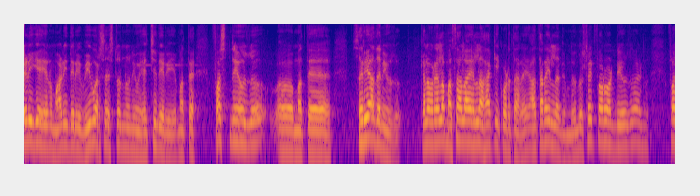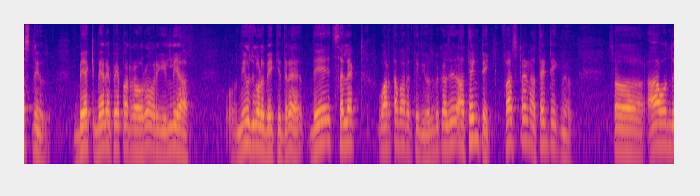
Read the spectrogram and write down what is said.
ಏಳಿಗೆ ಏನು ಮಾಡಿದ್ದೀರಿ ವ್ಯೂವರ್ಸ್ ಎಷ್ಟನ್ನು ನೀವು ಹೆಚ್ಚಿದ್ದೀರಿ, ಮತ್ತು ಫಸ್ಟ್ ನ್ಯೂಸು ಮತ್ತು ಸರಿಯಾದ ನ್ಯೂಸು ಕೆಲವರೆಲ್ಲ ಮಸಾಲ ಎಲ್ಲ ಹಾಕಿ ಕೊಡ್ತಾರೆ. ಆ ಥರ ಇಲ್ಲ ನಿಮ್ಮದು ಒಂದು straight forward news and first news ಬೇಕ್, ಬೇರೆ ಪೇಪರ್ನವರು ಅವರಿಗೆ ಇಲ್ಲಿಯ ನ್ಯೂಸ್ಗಳು ಬೇಕಿದ್ದರೆ they select Varthabharathi news because is authentic first and authentic news. So ಆ ಒಂದು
